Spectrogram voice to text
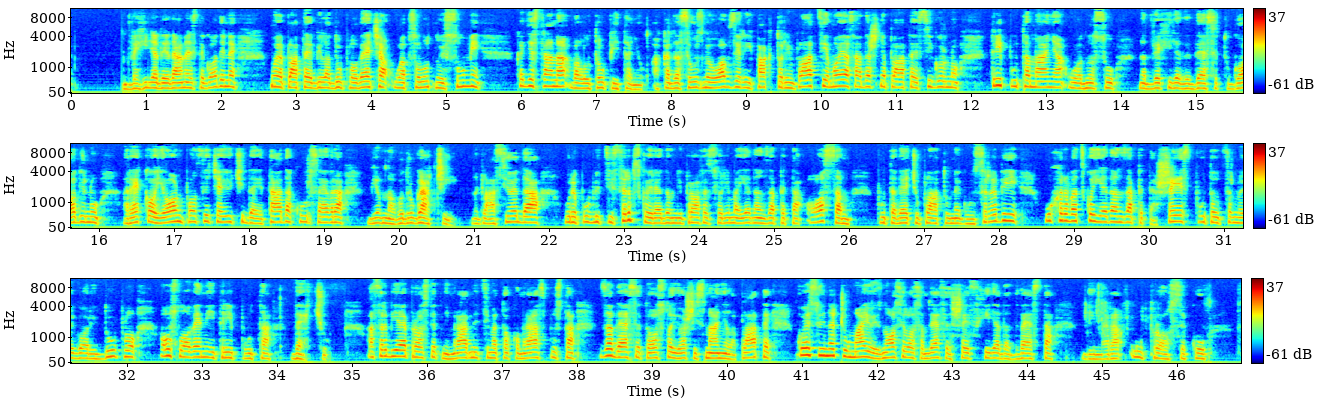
2011. godine moja plata je bila duplo veća u apsolutnoj sumi kad je strana valuta u pitanju, a kada se uzme u obzir i faktor inflacije, moja sadašnja plata je sigurno tri puta manja u odnosu na 2010. godinu, rekao je on podsjećajući da je tada kurs evra bio mnogo drugačiji. Naglasio je da u Republici Srpskoj redovni profesor ima 1,8 puta veću platu nego u Srbiji, u Hrvatskoj 1,6 puta, u Crnoj Gori duplo, a u Sloveniji 3 puta veću a Srbija je prosvetnim radnicima tokom raspusta za 10% još i smanjila plate, koje su inače u maju iznosile 86.200 dinara u proseku,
